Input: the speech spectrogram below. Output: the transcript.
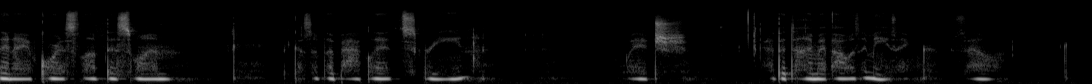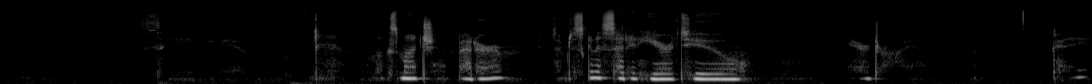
then I, of course, love this one because of the backlit screen, which at the time I thought was amazing. So, see, looks much better. So I'm just gonna set it here to air dry. Okay.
